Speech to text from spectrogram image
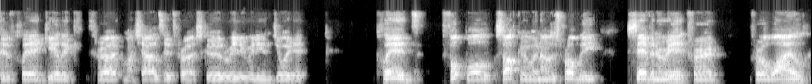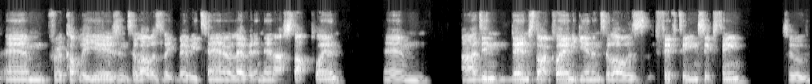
to play Gaelic throughout my childhood, throughout school. Really, really enjoyed it. Played football, soccer when I was probably seven or eight for for a while, um, for a couple of years until I was like maybe ten or eleven, and then I stopped playing. Um, and I didn't then start playing again until I was 15, 16. So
